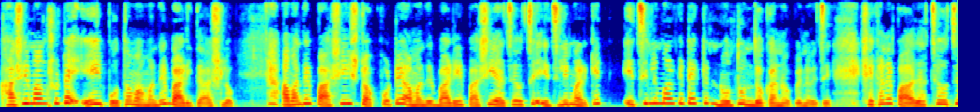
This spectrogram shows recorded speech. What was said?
খাসির মাংসটা এই প্রথম আমাদের বাড়িতে আসলো। আমাদের পাশেই স্টকপোর্টে আমাদের বাড়ির পাশেই আছে হচ্ছে ইজলি মার্কেট ইজলি মার্কেটে একটা নতুন দোকান ওপেন হয়েছে। সেখানে পাওয়া যাচ্ছে হচ্ছে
